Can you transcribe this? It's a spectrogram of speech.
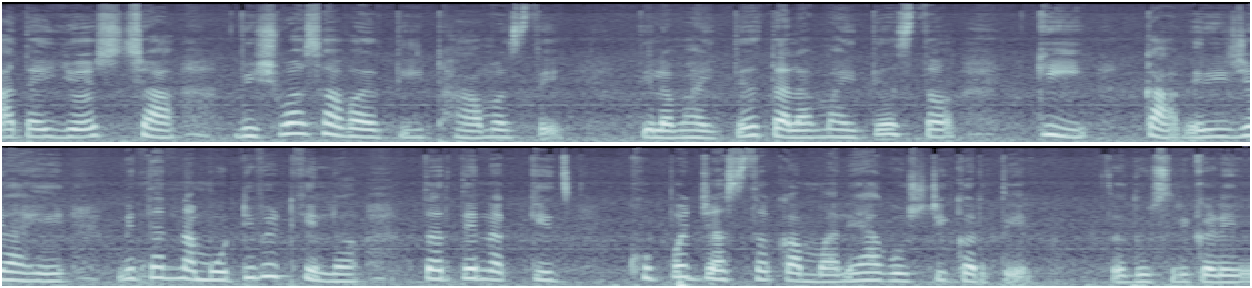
आता यशच्या विश्वासावरती ठाम असते. तिला माहिती त्याला माहिती असतं की कावेरी जी आहे मी त्यांना मोटिवेट केलं तर ते नक्कीच खूपच जास्त कमाल ह्या गोष्टी करते तर दुसरीकडे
